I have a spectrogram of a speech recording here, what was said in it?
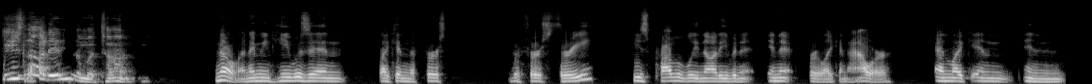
he's not in them a ton. No and i mean he was in like in the first the first three he's probably not even in it for like an hour and like in in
